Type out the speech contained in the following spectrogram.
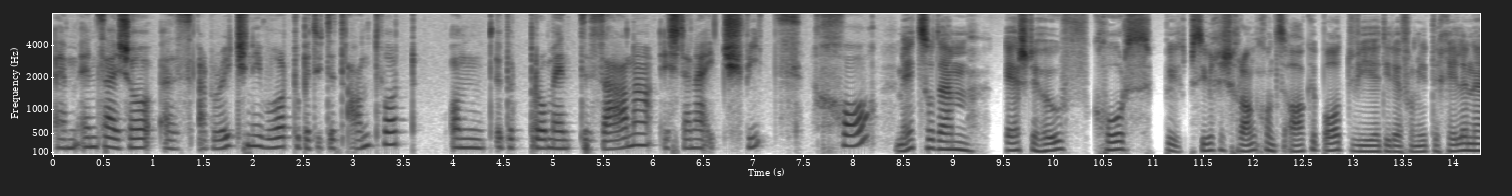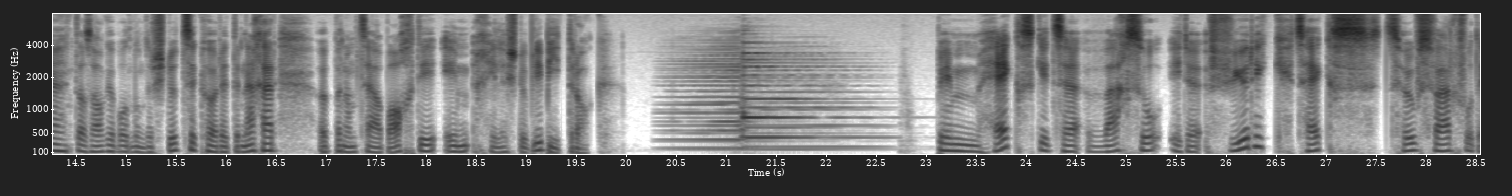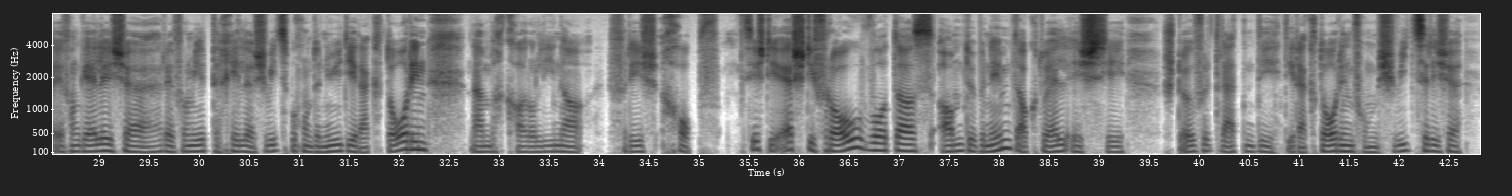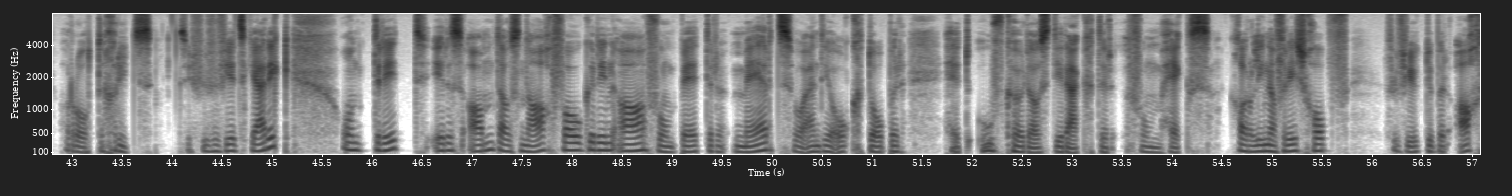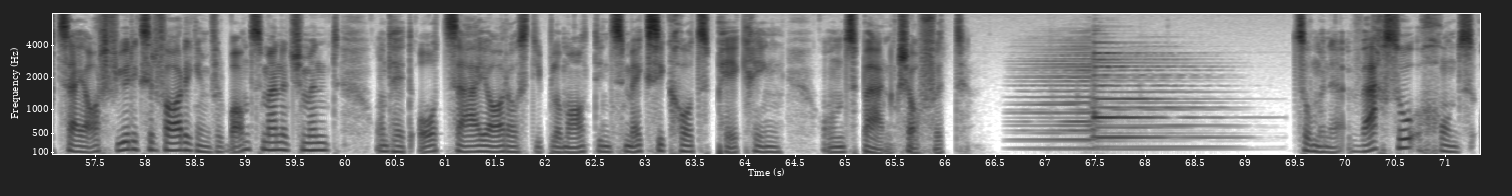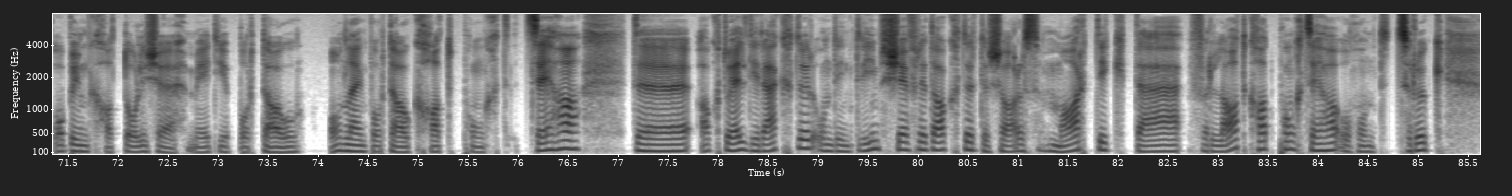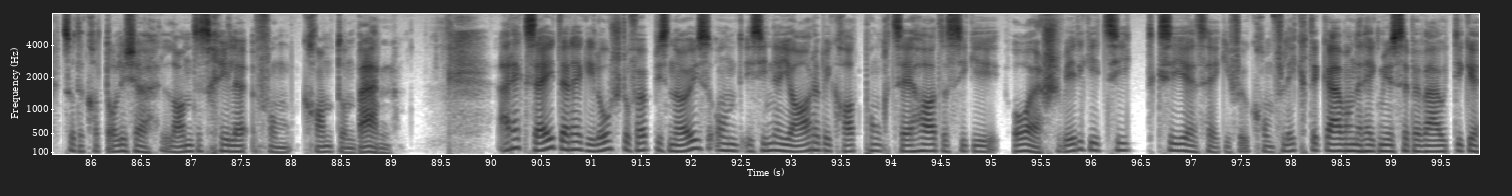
Ähm, ENSA ist schon ein Aborigine-Wort und bedeutet Antwort. Und über Promentesana ist dann in die Schweiz gekommen. Mehr zu dem Erste-Hilfe-Kurs bei psychisch Kranken und das Angebot, wie die reformierten Kirchen das Angebot unterstützen, gehört ihr nachher etwa am 10 8 im Kirchenstübli-Beitrag. Beim HEX gibt es einen Wechsel in der Führung. Das HEX, das Hilfswerk der evangelischen reformierten Kirche Schweiz, bekommt eine neue Direktorin, nämlich Carolina Frischkopf. Sie ist die erste Frau, die das Amt übernimmt. Aktuell ist sie stellvertretende Direktorin vom Schweizerischen Roten Kreuz. Sie ist 45-jährig und tritt ihr Amt als Nachfolgerin an von Peter Merz, der Ende Oktober hat aufgehört als Direktor vom HEX. Carolina Frischkopf verfügt über 18 Jahre Führungserfahrung im Verbandsmanagement und hat auch 10 Jahre als Diplomatin in Mexiko, in Peking und in Bern geschafft. Zu einem Wechsel kommt es auch beim katholischen Medienportal Onlineportal kat.ch. Der aktuelle Direktor und Interimschefredakteur, der Charles Martig, der verlässt kat.ch und kommt zurück zu der katholischen Landeskirche vom Kanton Bern. Er hat gesagt, er hätte Lust auf etwas Neues und in seinen Jahren bei kat.ch, das sei auch eine schwierige Zeit gewesen. Es hätte viele Konflikte gegeben, die er musste bewältigen.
